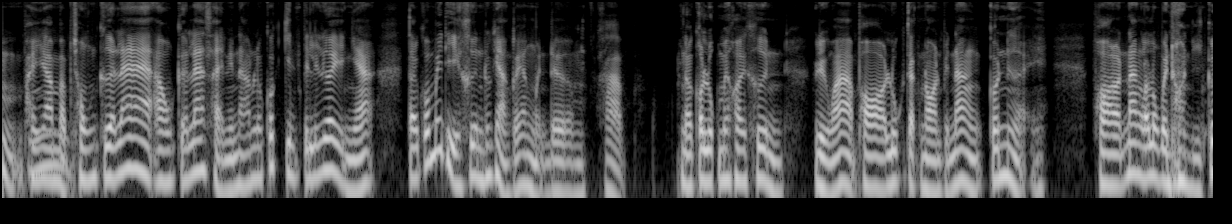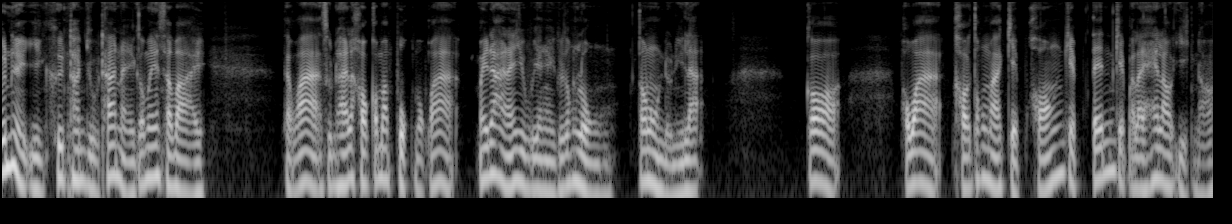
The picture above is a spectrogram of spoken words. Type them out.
ำพยายามแบบชงเกลือแร่เอาเกลือแร่ใส่ในน้ำแล้วก็กินไปเรื่อยๆอย่างเงี้ย แต่ก็ไม่ดีขึ้นทุกอย่างก็ยังเหมือนเดิมครับแล้วก็ลุกไม่ค่อยขึ้น หรือว่าพอลุกจากนอนไปนั่งก็เหนื่อย พอนั่งแล้วลงไปนอนอีกก็เหนื่อยอีกคือทอนอยู่ท่าไหนก็ไม่สบาย แต่ว่าสุดท้ายแล้วเขาก็มาปลุกบอกว่าไม่ได้นะอยู่ยังไงก็ต้องลง ต้องลงเดี๋ยวนี้ละก็เพราะว่าเขาต้องมาเก็บของเก็บเต็นท์เก็บอะไรให้เราอีกเนาะ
